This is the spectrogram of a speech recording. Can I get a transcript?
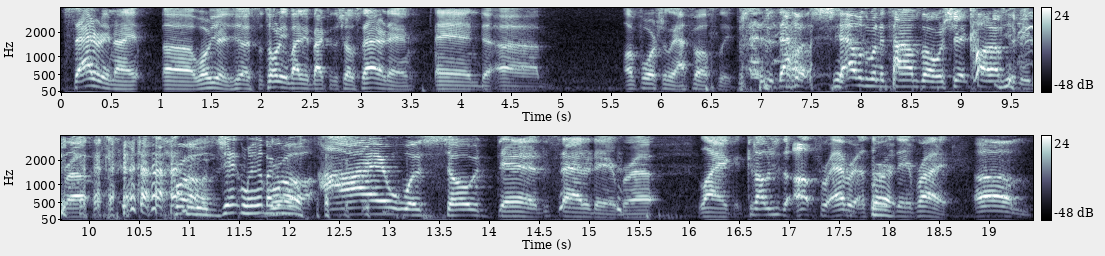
Saturday night, uh, well, yeah, yeah. So Tony invited me back to the show Saturday, and uh, unfortunately, I fell asleep. that was shit. that was when the time zone shit caught up to me, bro. It bro, was jet lag like bro, I was so dead Saturday, bro. Like, cause I was just up forever at Thursday and Friday. Um,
